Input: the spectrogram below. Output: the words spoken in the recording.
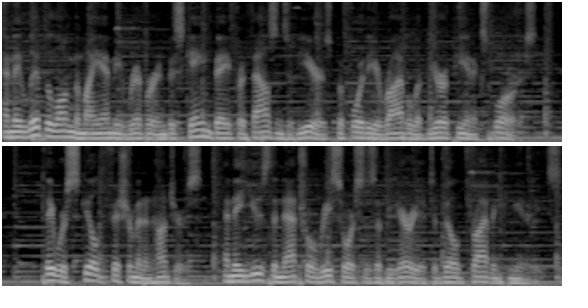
and they lived along the Miami River in Biscayne Bay for thousands of years before the arrival of European explorers. They were skilled fishermen and hunters, and they used the natural resources of the area to build thriving communities.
